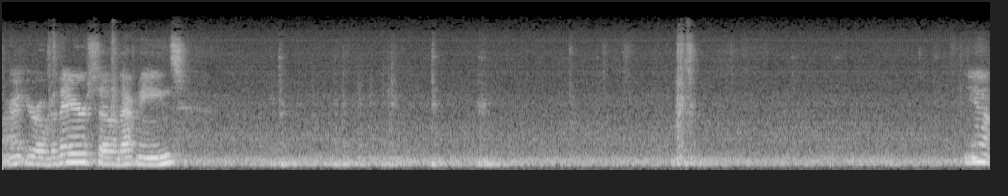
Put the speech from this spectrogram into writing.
Alright, you're over there, so that means Yeah,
